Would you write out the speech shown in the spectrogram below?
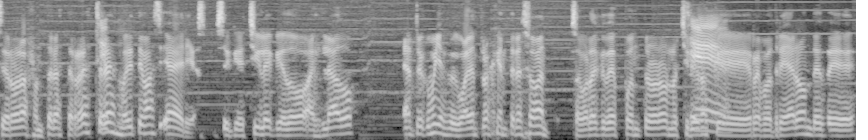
cerró las fronteras terrestres, marítimas y aéreas. Así que Chile quedó aislado entre comillas, igual entró gente en ese momento. ¿Se acuerdan que después entraron los chilenos que repatriaron desde el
